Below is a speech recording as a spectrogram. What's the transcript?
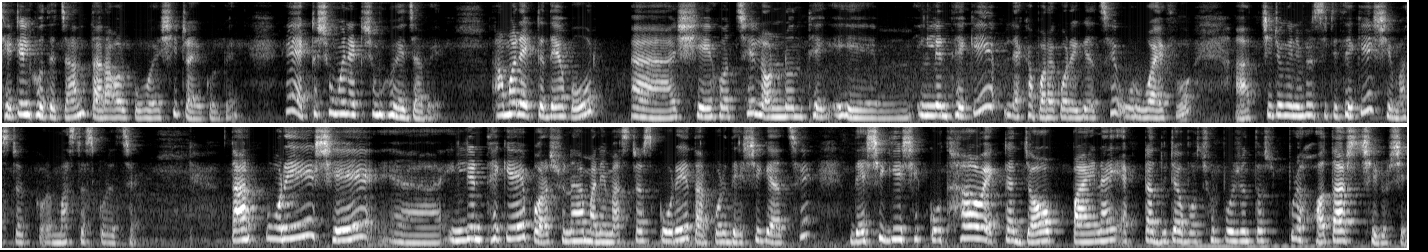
সেটেল হতে চান, তারা অল্প বয়সী ট্রাই করবেন। হ্যাঁ একটা সময় না একটা সময় হয়ে যাবে। আমার একটা দেবর সে হচ্ছে লন্ডন থেকে ইংল্যান্ড থেকে লেখাপড়া করে গেছে, ওর ওয়াইফও আর চিটং ইউনিভার্সিটি থেকে সে মাস্টার মাস্টার্স করেছে। তারপরে সে ইংল্যান্ড থেকে পড়াশোনা মানে মাস্টার্স করে তারপরে দেশে গেছে। দেশে গিয়ে সে কোথাও একটা জব পায় নাই, একটা দুটা বছর পর্যন্ত পুরো হতাশ ছিল সে।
